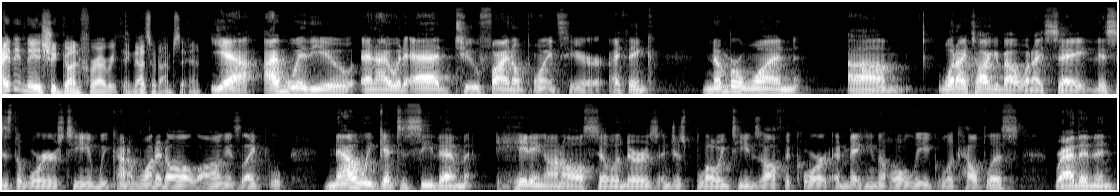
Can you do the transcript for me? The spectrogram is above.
I think they should gun for everything. That's what I'm saying. Yeah, I'm with you. And I would add two final points here. I think number one, um, what I talk about when I say this is the Warriors team we kind of wanted all along is like now we get to see them hitting on all cylinders and just blowing teams off the court and making the whole league look helpless rather than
